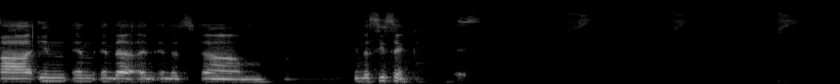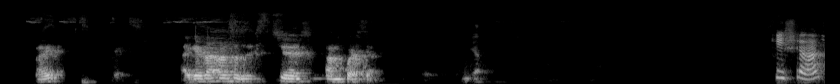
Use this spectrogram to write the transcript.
uh, in in in the in, in this um, in the CSEC. right? I guess that answers the student's um, question. Yeah. Keisha?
